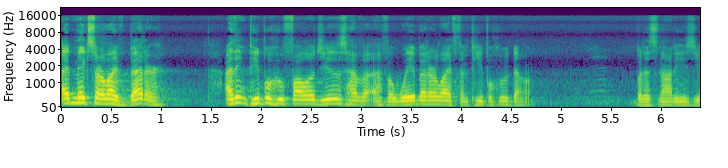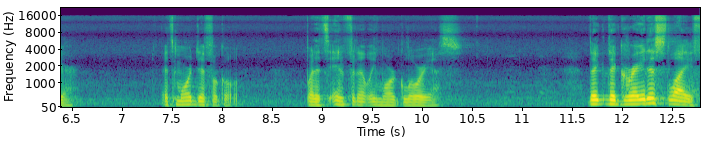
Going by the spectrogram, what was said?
It makes our life better. I think people who follow Jesus have a, have a way better life than people who don't. But it's not easier, it's more difficult, but it's infinitely more glorious. The, the greatest life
